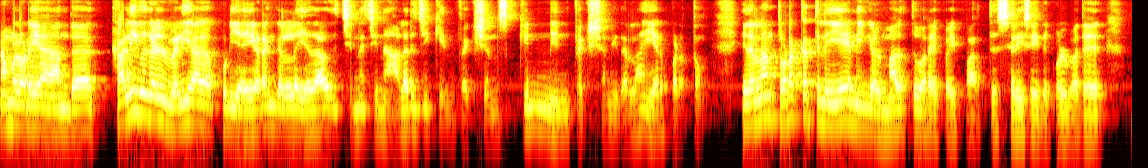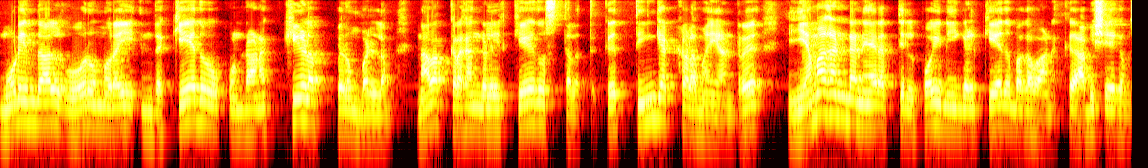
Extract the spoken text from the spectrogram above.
நம்மளுடைய அந்த கழிவுகள் வெளியாகக்கூடிய இடங்களில் ஏதாவது சின்ன சின்ன அலர்ஜிக் இன்ஃபெக்ஷன் ஸ்கின் இன்ஃபெக்ஷன் இதெல்லாம் ஏற்படுத்தும். இதெல்லாம் தொடக்கத்திலேயே நீங்கள் மருத்துவரை போய் பார்த்து சரி செய்து கொள்வது. முடிந்தால் ஒரு முறை இந்த கேதுவுக்கு உண்டான கீழப்பெரும்பள்ளம் நவக்கிரகங்களில் கேது ஸ்தலத்துக்கு திங்கக்கிழமை அன்று யமகண்ட நேரத்தில் போய் நீங்கள் கேது பகவானுக்கு அபிஷேகம்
